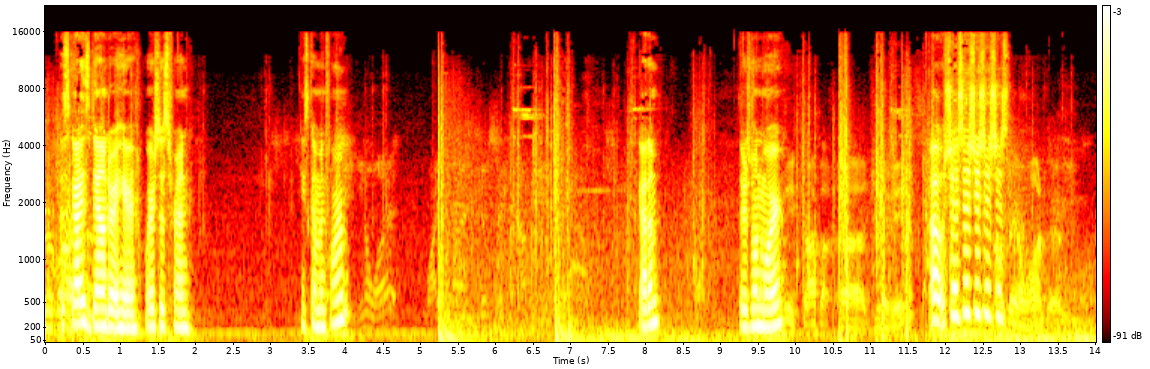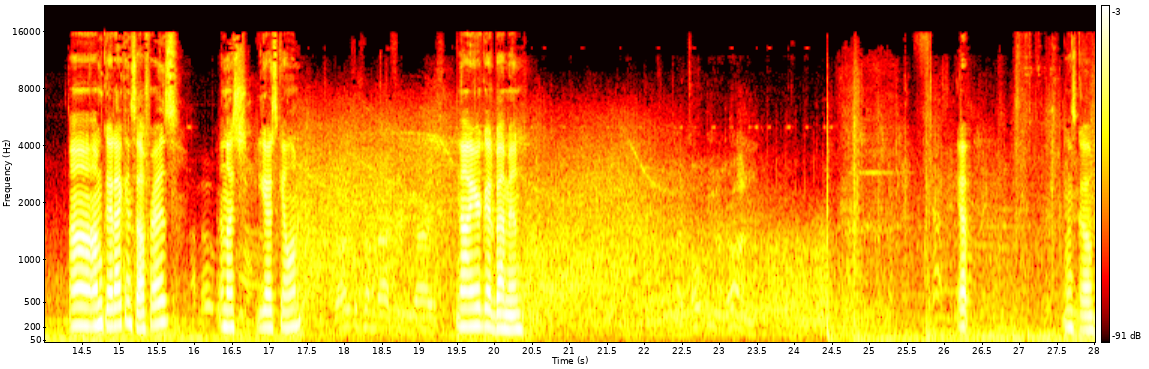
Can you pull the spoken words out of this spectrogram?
the This guy's downed right here. Where's his friend? He's coming for him? Got him. There's one more. Please drop a, uh, UAV. Oh, shit, shit, shit, shit, shit. Uh, I'm good. I can self-res. Unless you guys kill him. Going to come back for you guys. No, you're good, Batman. I told you to run. Yep. Let's go.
